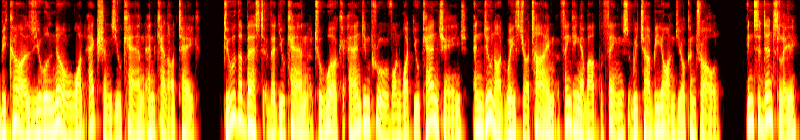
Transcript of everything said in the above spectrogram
because you will know what actions you can and cannot take. Do the best that you can to work and improve on what you can change, and do not waste your time thinking about the things which are beyond your control. Incidentally,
